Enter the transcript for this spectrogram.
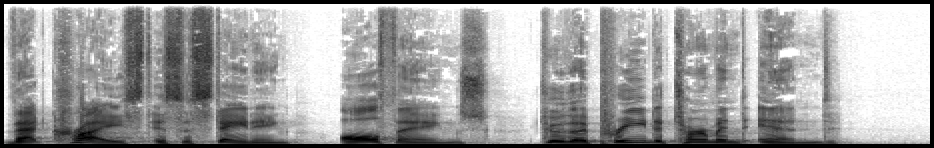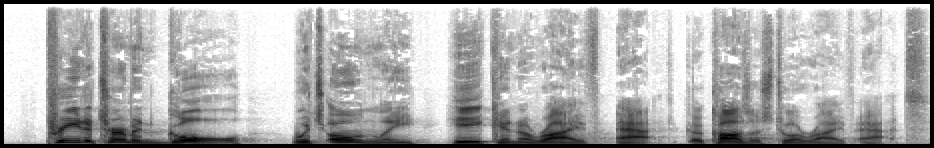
that Christ is sustaining all things to the predetermined end, predetermined goal, which only He can arrive at, cause us to arrive at.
